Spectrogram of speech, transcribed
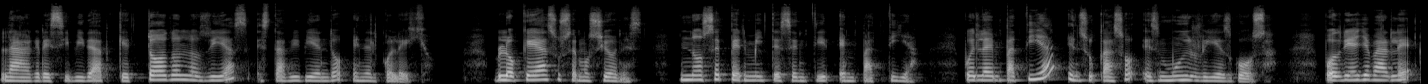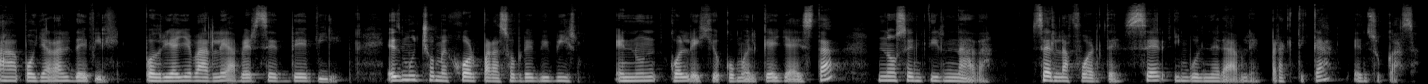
la agresividad que todos los días está viviendo en el colegio. Bloquea sus emociones, no se permite sentir empatía, pues la empatía en su caso es muy riesgosa. Podría llevarle a apoyar al débil, podría llevarle a verse débil. Es mucho mejor para sobrevivir en un colegio como el que ella está, no sentir nada, ser la fuerte, ser invulnerable, practicar en su casa.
